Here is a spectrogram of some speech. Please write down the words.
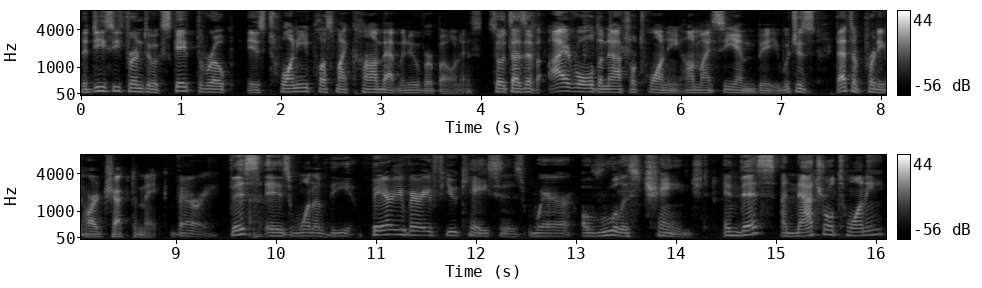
The DC for him to escape the rope is 20 plus my combat maneuver bonus. So it's as if I rolled a natural 20 on my CMB, which is that's a pretty hard check to make. Very. This is one of the very, very few cases where a rule is changed. In this, a natural 20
